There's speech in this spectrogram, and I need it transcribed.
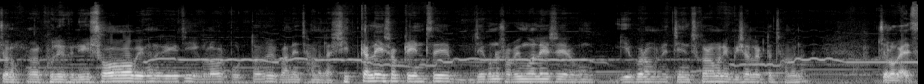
চলো, এবার খুলে ফেলি। সব এখানে রেখেছি, এগুলো আবার পড়তে হবে। মানে ঝামেলা। শীতকালে এসব ট্রেন্ডসে যে কোনো শপিং মলে এসে এরকম ইয়ে করা মানে চেঞ্জ করা মানে বিশাল একটা ঝামেলা। চলো গাইস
